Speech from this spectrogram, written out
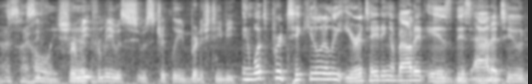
Yeah. It's like See, holy for me, for me, it was it was strictly British TV. And what's particularly irritating about it is this attitude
